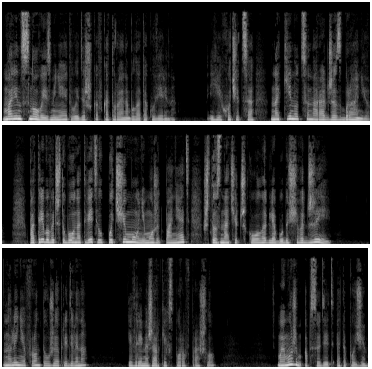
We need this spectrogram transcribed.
Марин снова изменяет выдержка, в которой она была так уверена. Ей хочется накинуться на Раджа с бранью, потребовать, чтобы он ответил, почему не может понять, что значит школа для будущего Джеи. Но линия фронта уже определена, и время жарких споров прошло. «Мы можем обсудить это позже?»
